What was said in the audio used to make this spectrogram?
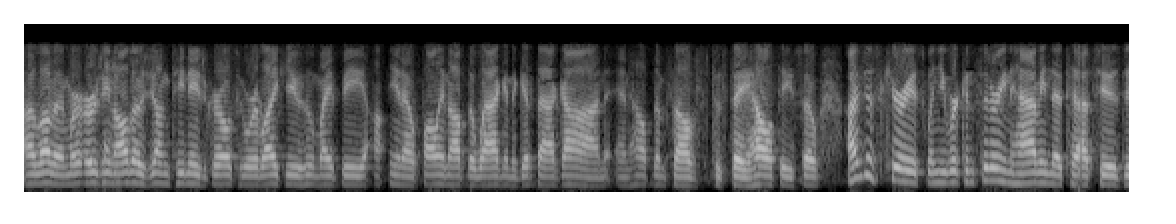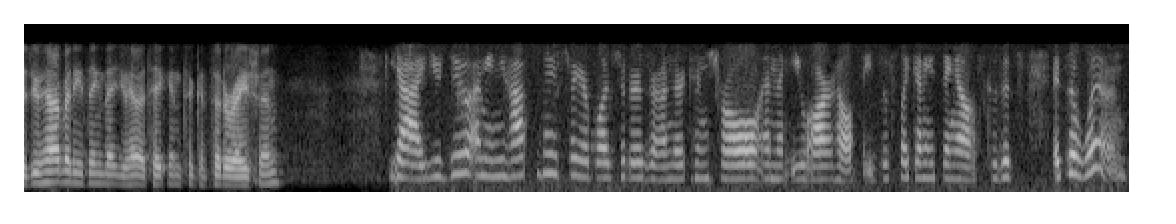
I love it. And we're urging all those young teenage girls who are like you who might be, uh, you know, falling off the wagon to get back on and help themselves to stay healthy. So I'm just curious, when you were considering having the tattoos, did you have anything that you had to take into consideration? Yeah, you do. I mean, you have to make sure your blood sugars are under control and that you are healthy, just like anything else, because it's it's a wound.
